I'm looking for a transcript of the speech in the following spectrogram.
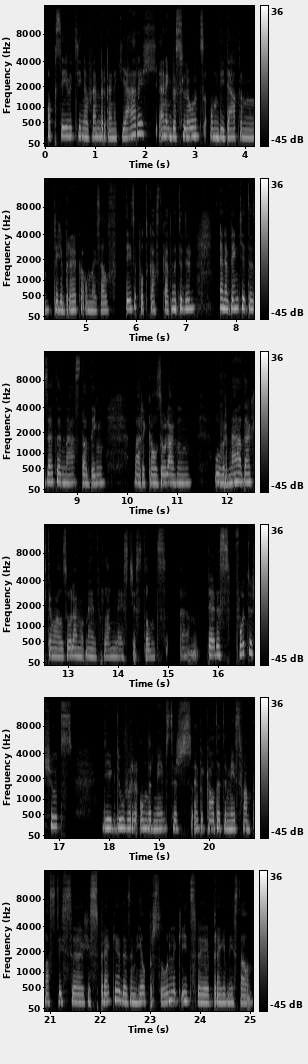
Op 17 november ben ik jarig en ik besloot om die datum te gebruiken om mezelf deze podcast cadeau te doen en een vinkje te zetten naast dat ding waar ik al zo lang over nadacht en wel zo lang op mijn verlanglijstje stond. Um, tijdens fotoshoots die ik doe voor onderneemsters, heb ik altijd de meest fantastische gesprekken. Dat is een heel persoonlijk iets. Wij brengen meestal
